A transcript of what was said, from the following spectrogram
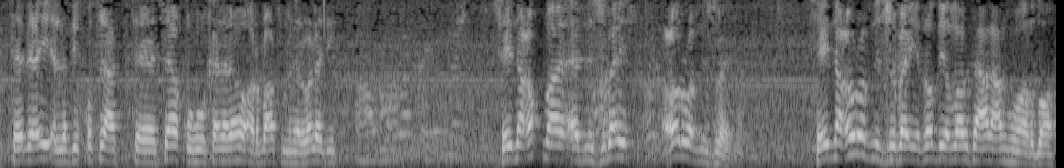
التابعي الذي قطعت ساقه كان له أربعة من الولد. سيدنا عقبة بن الزبير عروة بن الزبير. سيدنا عروة بن الزبير رضي الله تعالى عنه وأرضاه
